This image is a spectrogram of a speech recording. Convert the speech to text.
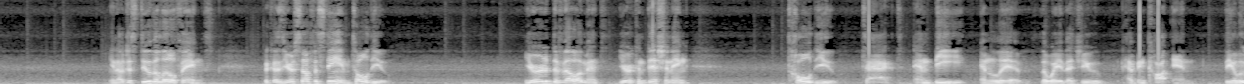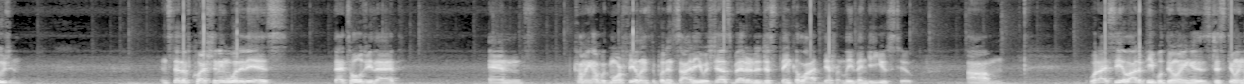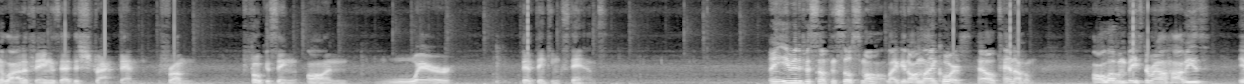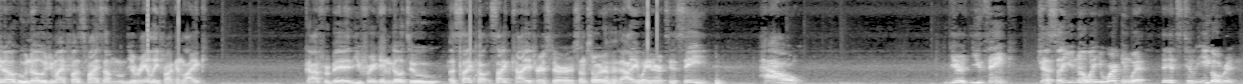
You know, just do the little things. Because your self esteem told you. Your development, your conditioning told you to act and be and live the way that you have been caught in the illusion. Instead of questioning what it is that told you that and coming up with more feelings to put inside of you, it's just better to just think a lot differently than you used to. Um, what I see a lot of people doing is just doing a lot of things that distract them from focusing on where their thinking stands. I mean, even if it's something so small, like an online course, hell, 10 of them, all of them based around hobbies, you know, who knows? You might find something you really fucking like. God forbid you freaking go to a psycho- psychiatrist or some sort of evaluator to see how you you think, just so you know what you're working with. It's too ego ridden.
